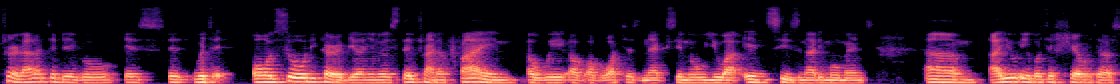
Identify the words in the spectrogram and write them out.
Trinidad and Tobago is, is with also the Caribbean, you know, is still trying to find a way of, of what is next. You know, you are in season at the moment. Um, are you able to share with us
